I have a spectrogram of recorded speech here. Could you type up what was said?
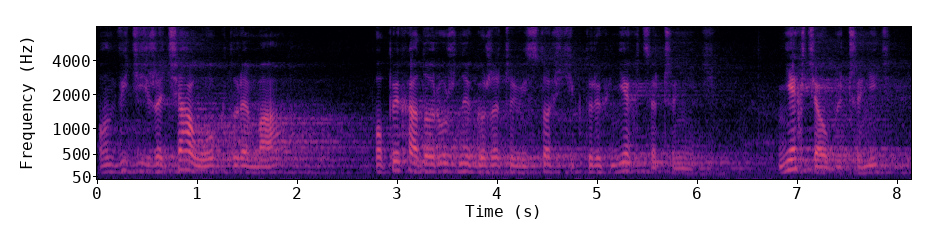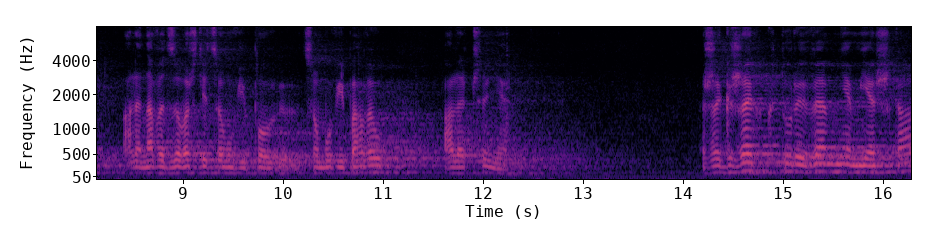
On widzi, że ciało, które ma, popycha do różnych go rzeczywistości, których nie chce czynić. Nie chciałby czynić, ale nawet zobaczcie, co mówi, co mówi Paweł, ale czynię. Że grzech, który we mnie mieszka,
